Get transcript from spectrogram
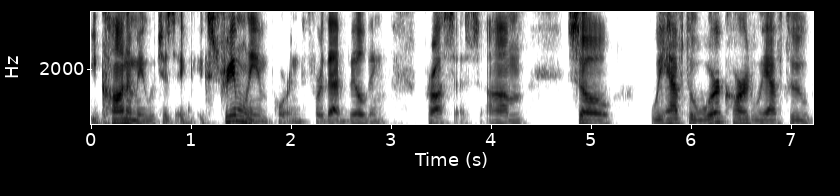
economy, which is extremely important for that building process. Um, so we have to work hard. We have to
